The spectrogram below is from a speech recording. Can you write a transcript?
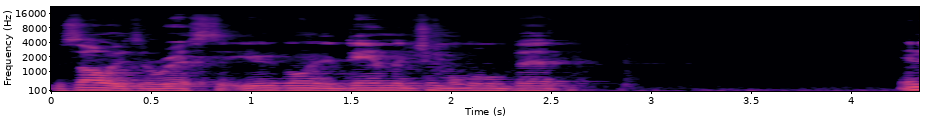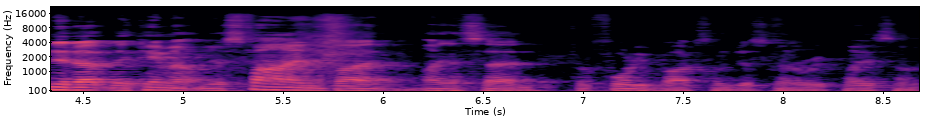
there's always a risk that you're going to damage them a little bit. Ended up, they came out just fine, but like I said, for 40 bucks, I'm just going to replace them.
